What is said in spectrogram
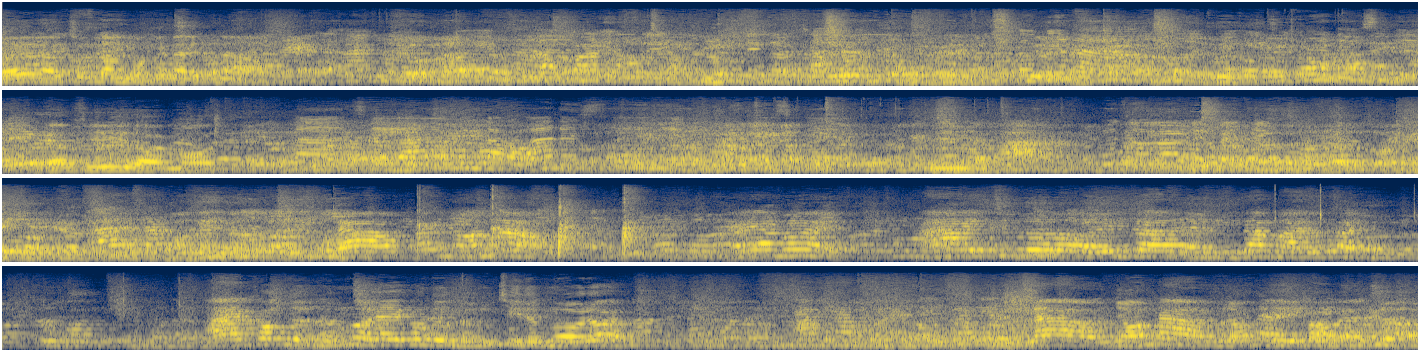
Đây là chức năng của cái này thế nào? Rồi một. và sẽ đọc ADC thị Nào các nhóm nào? Các em ơi, ai chưa ấy ra để mình ra ngoài cho thầy. Ai không được đứng ở đây không được đứng chỉ được ngồi thôi. Nào nhóm nào nhóm này bảo vệ chưa?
